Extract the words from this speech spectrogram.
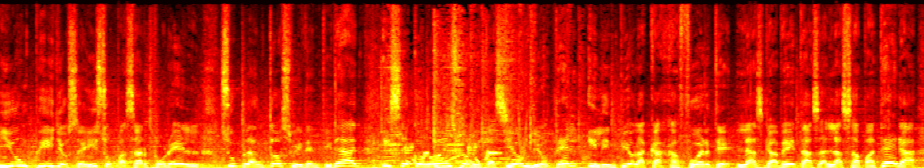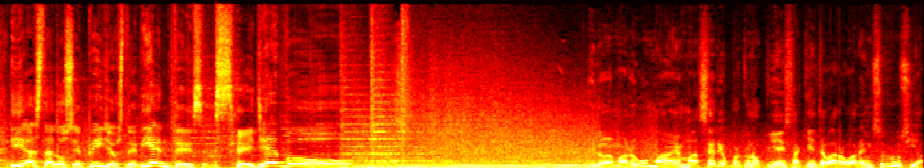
y un pillo se hizo pasar por él, suplantó su identidad y se coló en su habitación de hotel y limpió la caja fuerte, las gavetas, la zapatera y hasta los cepillos de dientes. ¡Se llevó! Y lo de Maluma es más serio porque uno piensa, ¿quién te va a robar en Rusia?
